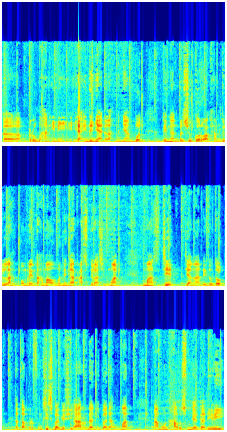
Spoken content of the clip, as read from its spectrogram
uh, perubahan ini. Ya intinya adalah menyambut dengan bersyukur alhamdulillah pemerintah mau mendengar aspirasi umat. Masjid jangan ditutup tetap berfungsi sebagai syiar dan ibadah umat namun harus menjaga diri,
